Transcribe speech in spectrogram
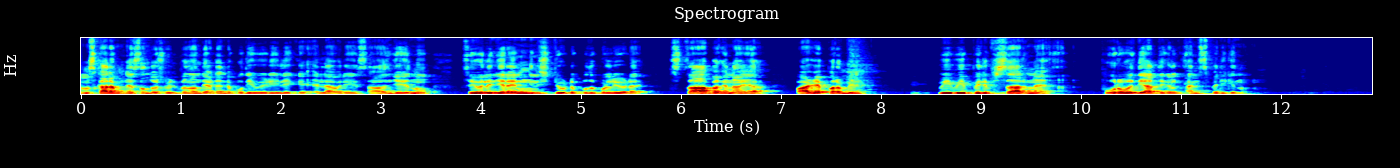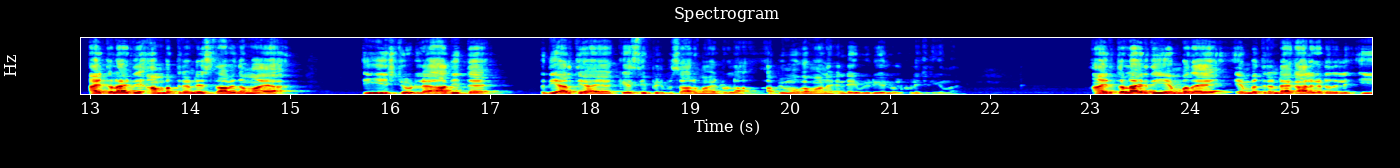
നമസ്കാരം. ഞാൻ സന്തോഷ് വിൽപ്പ് നന്ദിയായിട്ട് എന്റെ പുതിയ വീഡിയോയിലേക്ക് എല്ലാവരെയും സ്വാഗതം ചെയ്യുന്നു. സിവിൽ എഞ്ചിനീയറിംഗ് ഇൻസ്റ്റിറ്റ്യൂട്ട് പുതുപ്പള്ളിയുടെ സ്ഥാപകനായ വാഴപ്പറമ്പിൽ വി. വി. ഫിലിപ്പ് സാറിനെ പൂർവ വിദ്യാർത്ഥികൾ അനുസ്മരിക്കുന്നു. ആയിരത്തി തൊള്ളായിരത്തി അമ്പത്തിരണ്ടിൽ സ്ഥാപിതമായ ഈ ഇൻസ്റ്റിറ്റ്യൂട്ടിലെ ആദ്യത്തെ വിദ്യാർത്ഥിയായ കെ. സി. ഫിലിപ്പ് സാറുമായിട്ടുള്ള അഭിമുഖമാണ് എന്റെ വീഡിയോയിൽ ഉൾക്കൊള്ളിച്ചിരിക്കുന്നത്. ആയിരത്തി തൊള്ളായിരത്തി എൺപത് എൺപത്തിരണ്ട് കാലഘട്ടത്തിൽ ഈ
